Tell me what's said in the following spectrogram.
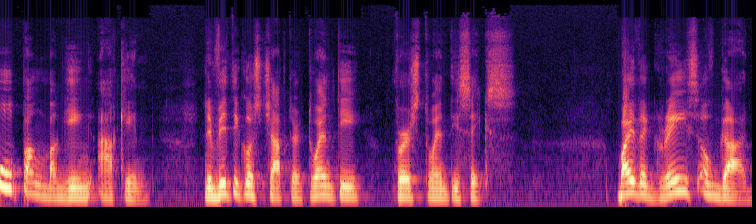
upang maging akin. Leviticus chapter 20, verse 26. By the grace of God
